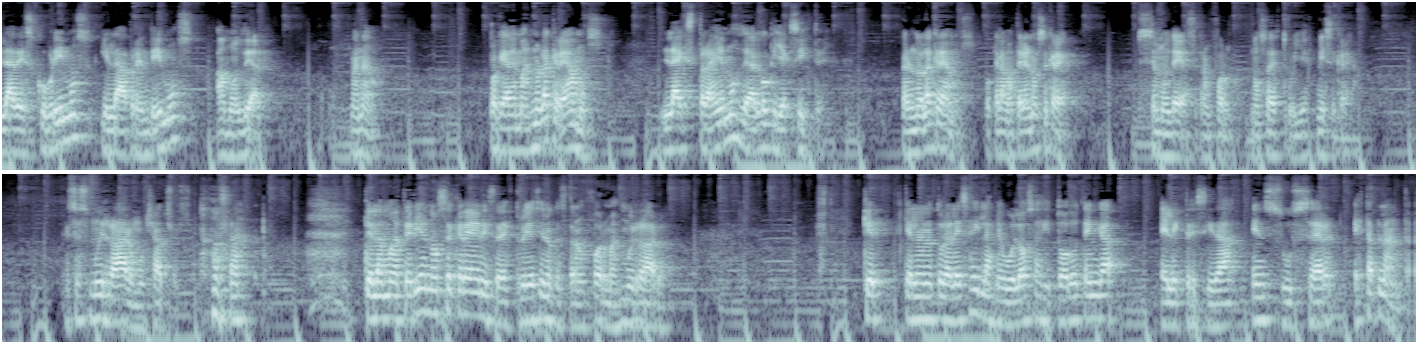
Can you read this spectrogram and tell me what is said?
la descubrimos y la aprendimos a moldear. Más nada. Porque además no la creamos. La extraemos de algo que ya existe. Pero no la creamos, porque la materia no se crea. Se moldea, se transforma, no se destruye ni se crea. Eso es muy raro, muchachos. O sea, que la materia no se crea ni se destruye, sino que se transforma, es muy raro. Que, la naturaleza y las nebulosas y todo tenga electricidad en su ser, esta planta,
